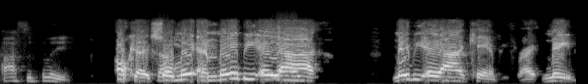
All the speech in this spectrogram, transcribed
Possibly. okay. So may and maybe AI, maybe AI and Camby, right? Maybe.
